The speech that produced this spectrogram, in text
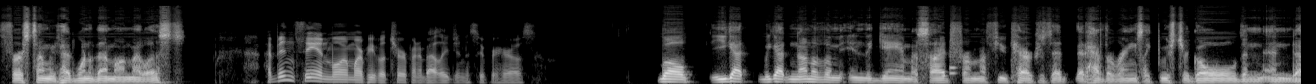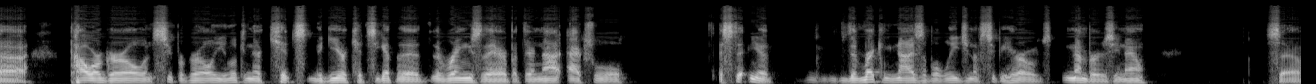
First time we've had one of them on my list. I've been seeing more and more people chirping about Legion of Superheroes. Well, you got we got none of them in the game aside from a few characters that, that have the rings like Booster Gold and and uh, Power Girl and Supergirl. You look in their kits, the gear kits, you got the the rings there, but they're not actual, you know, the recognizable Legion of Superheroes members. You know, so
